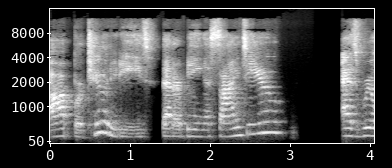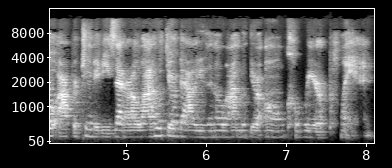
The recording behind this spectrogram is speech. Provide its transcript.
opportunities that are being assigned to you as real opportunities that are aligned with your values and aligned with your own career plan.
